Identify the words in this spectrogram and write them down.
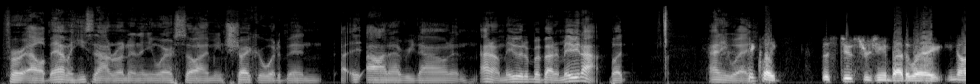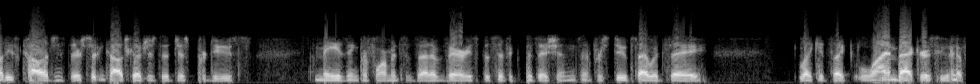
for Alabama, he's not running anywhere. So I mean, Striker would have been uh, on every down, and I don't know, maybe it would have been better, maybe not. But anyway, I think like the Stoops regime, by the way, you know these colleges. There's certain college coaches that just produce amazing performances out of very specific positions, and for Stoops, I would say, like it's like linebackers who have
